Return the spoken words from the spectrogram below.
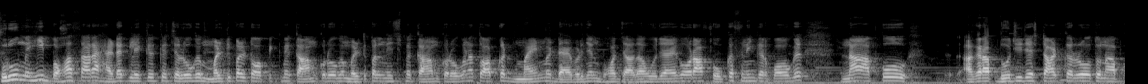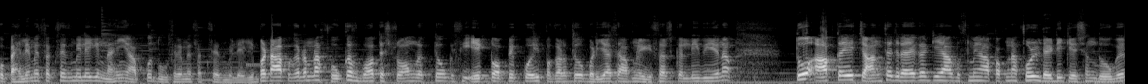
शुरू में ही बहुत सारा हेडक लेकर के चलोगे मल्टीपल टॉपिक में काम करोगे मल्टीपल निच में काम करोगे ना तो आपका माइंड में डाइवर्जन बहुत ज़्यादा हो जाएगा और आप फोकस नहीं कर पाओगे, ना आपको अगर आप दो चीज़ें स्टार्ट कर रहे हो तो ना आपको पहले में सक्सेस मिलेगी, ना ही आपको दूसरे में सक्सेस मिलेगी। बट आप अगर अपना फोकस बहुत स्ट्रांग रखते हो, किसी एक टॉपिक को ही पकड़ते हो, बढ़िया से आपने रिसर्च कर ली हुई है ना तो आपका ये चांसेज रहेगा कि आप उसमें आप अपना फुल डेडिकेशन दोगे।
